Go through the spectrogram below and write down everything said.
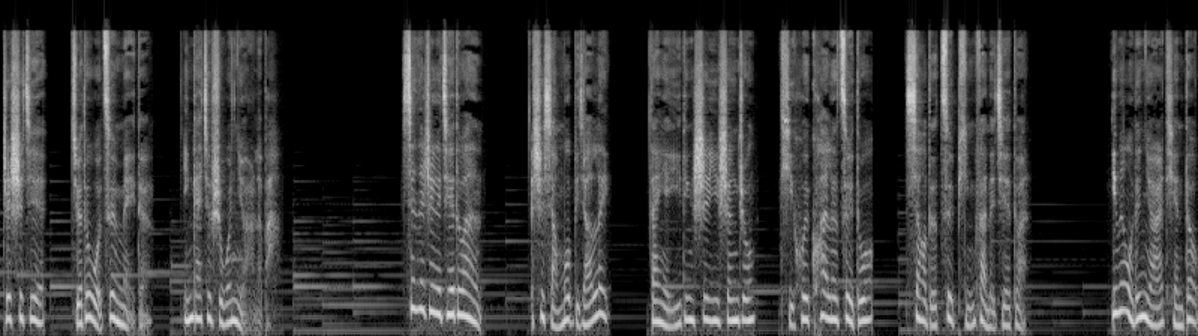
这世界觉得我最美的，应该就是我女儿了吧？现在这个阶段，是小莫比较累，但也一定是一生中体会快乐最多、笑得最频繁的阶段。因为我的女儿甜豆，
